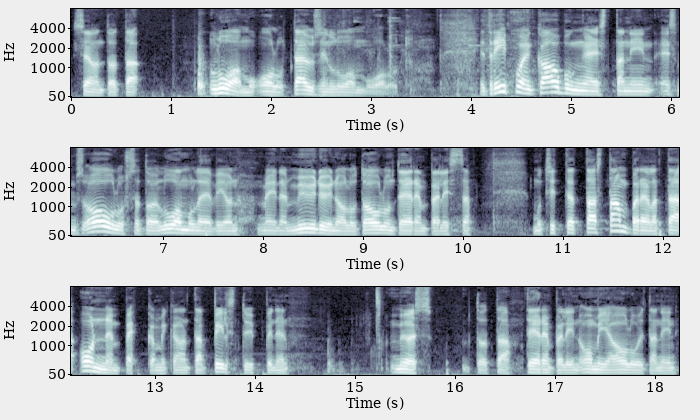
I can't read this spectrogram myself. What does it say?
se on tota luomuolut, täysin luomuolut. Et riippuen kaupungeista, niin esimerkiksi Oulussa tuo luomuleevi on meidän myydyin ollut Oulun teerenpelissä. Mutta sitten taas Tampereella tämä Onnenpekka, mikä on tämä pilstyyppinen myös tota, Teerenpelin omia oluita, niin,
